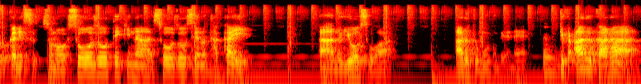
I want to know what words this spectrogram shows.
っかにそその創造的な創造性の高いあの要素はあると思うんだよね。うん。っていうかあるから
